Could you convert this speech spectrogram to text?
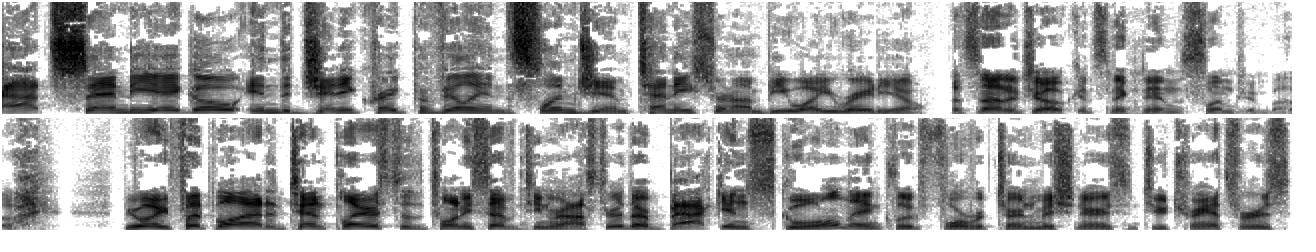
at San Diego in the Jenny Craig Pavilion, the Slim Jim, 10 Eastern on BYU Radio. That's not a joke. It's nicknamed the Slim Jim, by the way. BYU football added 10 players to the 2017 roster. They're back in school. They include four return missionaries and two transfers.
